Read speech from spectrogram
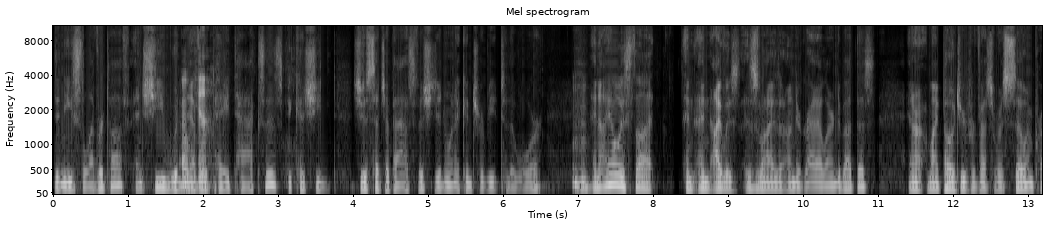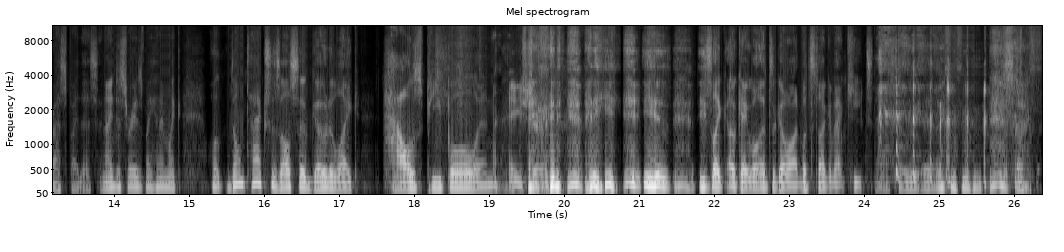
Denise Levertov, and she would Oh, never yeah. pay taxes because she she was such a pacifist. She didn't want to contribute to the war. Mhm. And I always thought, and and I was this is when I was an undergrad. I learned about this, and our, my poetry professor was so impressed by this. And I just raised my hand. I'm like, well, don't taxes also go to like house people and Are you sure? and, and he, he is, he's like, okay, well, let's go on. Let's talk about Keats now. So we, that, was,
